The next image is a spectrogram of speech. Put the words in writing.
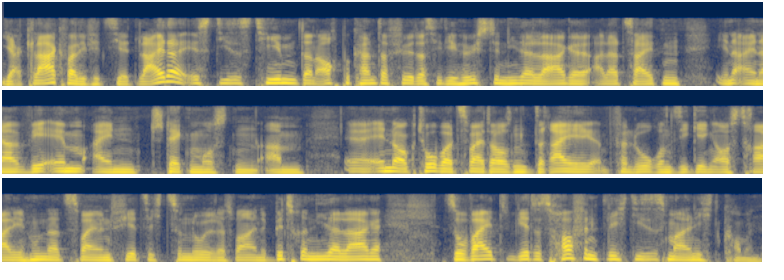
ja klar qualifiziert. Leider ist dieses Team dann auch bekannt dafür, dass sie die höchste Niederlage aller Zeiten in einer WM einstecken mussten. Am äh, Ende Oktober 2003 verloren sie gegen Australien 142 zu 0. Das war eine bittere Niederlage. Soweit wird es hoffentlich dieses Mal nicht kommen.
